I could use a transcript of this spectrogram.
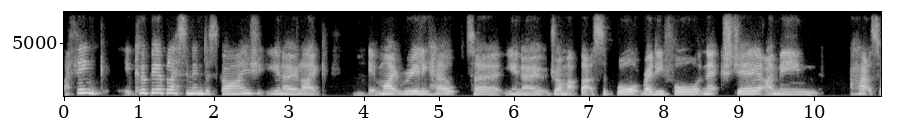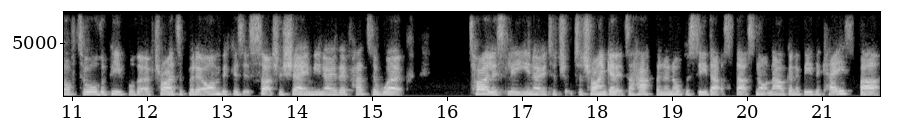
I think it could be a blessing in disguise. You know, like Mm. it might really help to you know drum up that support ready for next year i mean hats off to all the people that have tried to put it on because it's such a shame you know they've had to work tirelessly you know to, to try and get it to happen and obviously that's that's not now going to be the case but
